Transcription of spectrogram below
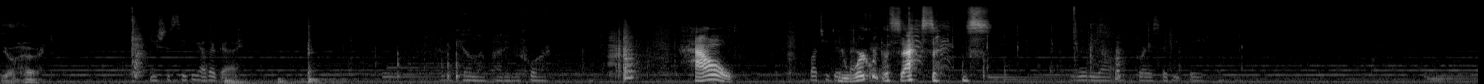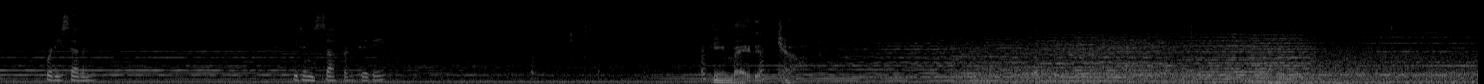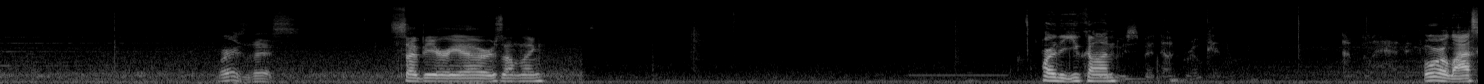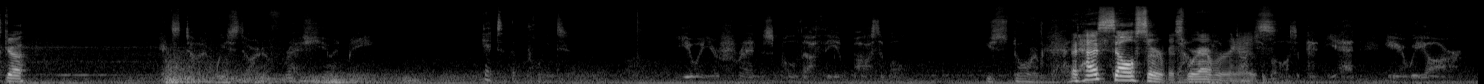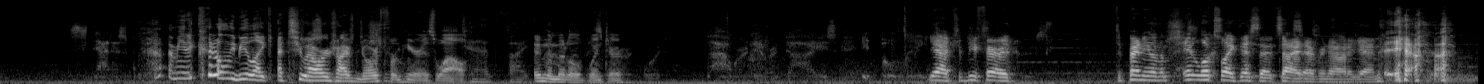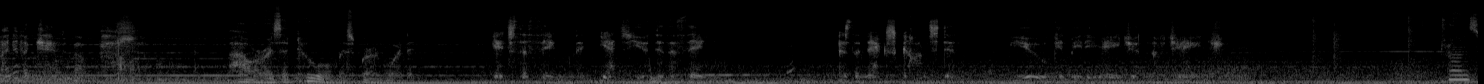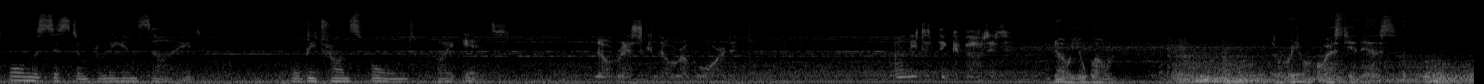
You're hurt. You should see the other guy. Never killed nobody before. How? What you did You back work with assassins. You really are what Grey said you'd be. 47. He didn't suffer, did he? He made it count. Where is this? Siberia or something. Part of the Yukon Bruised but not broken. I'm glad. or Alaska. It's time we start afresh, you and me. Get to the point. You and your friends pulled off the impossible. You stormed the It has cell service wherever with it is. untouchables, And yet, here we are. Status quo. I mean, it could only be like a two-hour drive north from here as well. In the middle of winter. Burnwood. Power never dies. It only Yeah, to be fair. Depending on the, it looks like this outside every now and again. Yeah. I never cared about power. Power is a tool, Miss Burnwood. It's the thing that gets you to the thing. As the next constant, you can be the agent of change. Transform the system from the inside, or be transformed by it. No risk, no reward. I'll need to think about it. No, you won't. The real question is,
